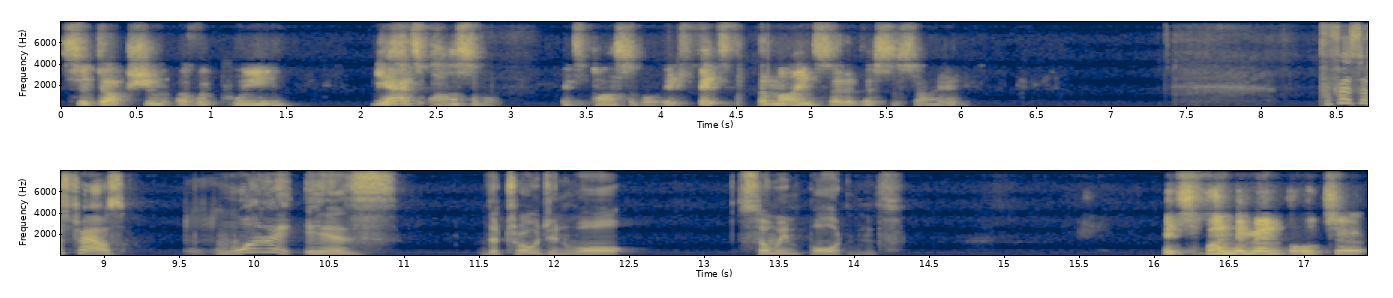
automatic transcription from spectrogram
seduction of a queen, yeah, it's possible. It's possible. It fits the mindset of this society. Professor Strauss, why is the Trojan War so important? it's fundamental to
